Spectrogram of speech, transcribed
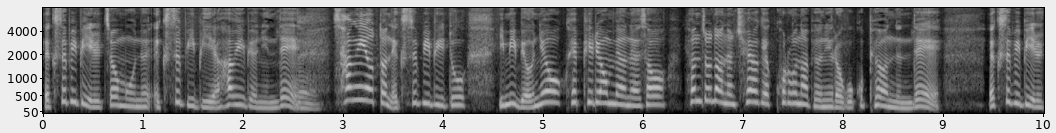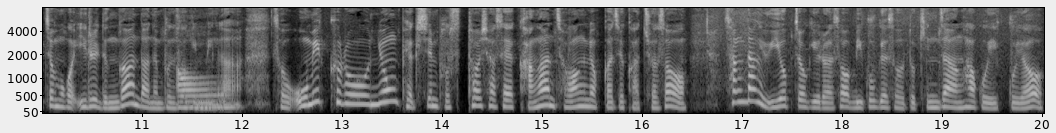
XBB 1.5는 XBB의 하위 변인데 네. 상위였던 XBB도 이미 면역 회피력 면에서 현존하는 최악의 코로나 변이라고 꼽혀왔는데 XBB 1.5가 이를 능가한다는 분석입니다. 어. 그래서 오미크론용 백신 부스터샷의 강한 저항력까지 갖춰서 상당히 위협적이라서 미국에서도 긴장하고 있고요.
